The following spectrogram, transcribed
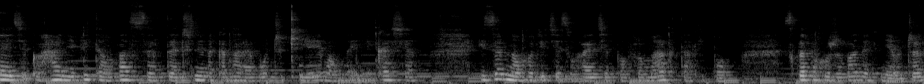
Witajcie kochani, witam Was serdecznie na kanale Włóczyki. Ja mam na imię Kasia i ze mną chodzicie, słuchajcie, po flomarktach i po sklepach używanych w Niemczech.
